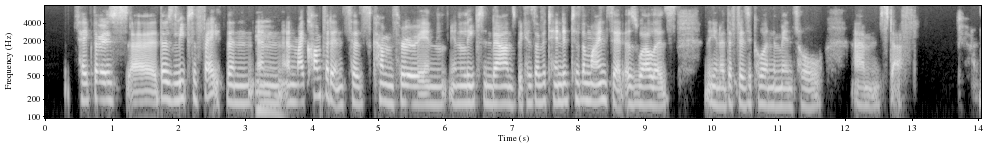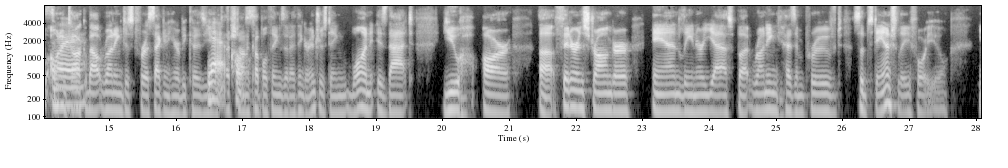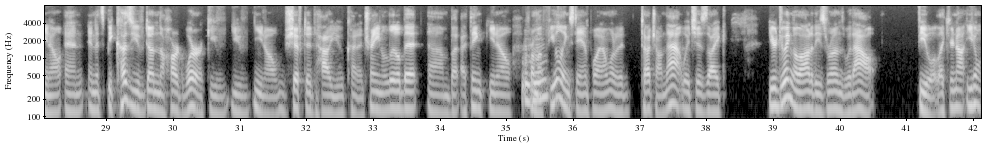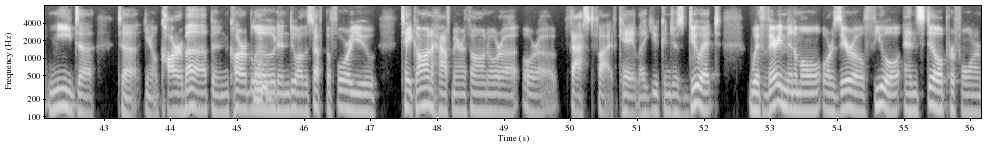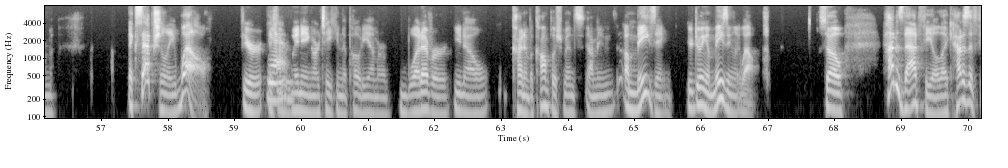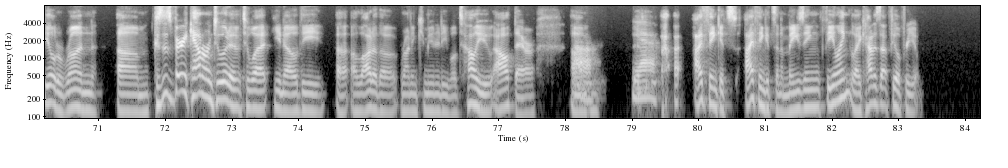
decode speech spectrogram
take those uh, those leaps of faith, and mm. and and my confidence has come through in in leaps and bounds because I've attended to the mindset as well as you know the physical and the mental um, stuff. I want to talk about running just for a second here because you yeah, touched on a couple things that I think are interesting. One is that you are uh, fitter and stronger and leaner, yes, but running has improved substantially for you. You know, and and it's because you've done the hard work. You've you've you know shifted how you kind of train a little bit. Um, but I think you know mm-hmm. from a mm-hmm. fueling standpoint, I wanted to touch on that, which is like you're doing a lot of these runs without fuel. Like you're not you don't need to to you know carb up and carb mm. load mm. and do all the stuff before you take on a half marathon or a or a fast 5k like you can just do it with very minimal or zero fuel and still perform exceptionally well if you're yeah. if you're winning or taking the podium or whatever you know kind of accomplishments. I mean amazing. You're doing amazingly well. So how does that feel? Like how does it feel to run um because it's very counterintuitive to what you know the uh, a lot of the running community will tell you out there. Um uh, yeah. I, I, think it's i think it's an amazing feeling. Like how does that feel for you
